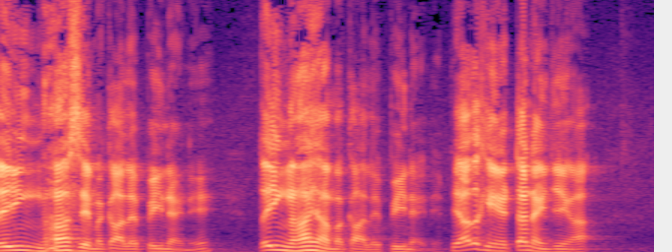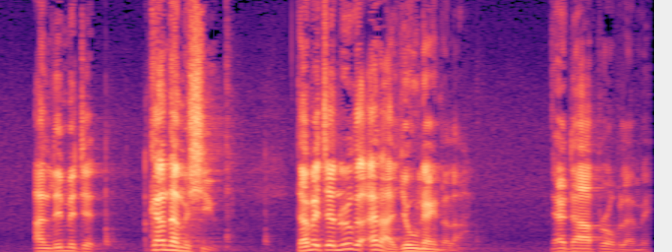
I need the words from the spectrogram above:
သိန်း90မကလည်းပေးနိုင်တယ် သိန်း900မကလည်းပေးနိုင်တယ်ဘုရားသခင်ရဲ့တတ်နိုင်ခြင်းက unlimited အကန့်အသတ်မရှိဘူးဒါပေမဲ့ကျွန်တော်တို့ကအဲ့ဒါယုံနိုင်သလားအဲဒါ problem ပဲ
